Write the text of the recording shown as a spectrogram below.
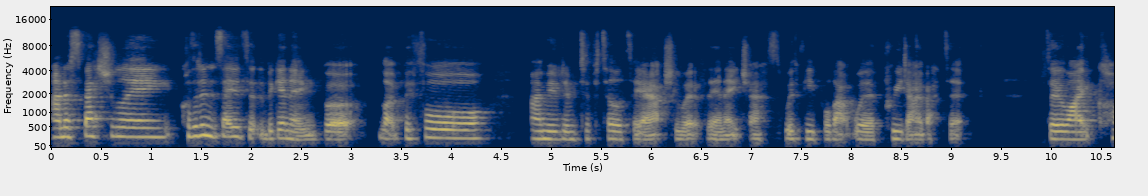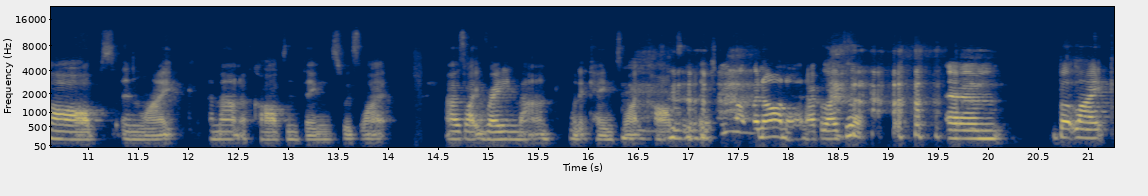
and especially because i didn't say this at the beginning but like before i moved into fertility i actually worked for the nhs with people that were pre-diabetic so like carbs and like amount of carbs and things was like I was like Rain Man when it came to like carbs and things like banana, and I'd be like, oh. um, but like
